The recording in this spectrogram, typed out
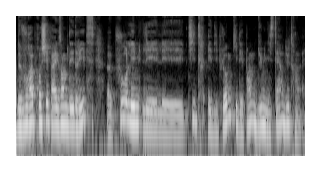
de vous rapprocher par exemple des DRITS pour les, les titres et diplômes qui dépendent du ministère du Travail.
